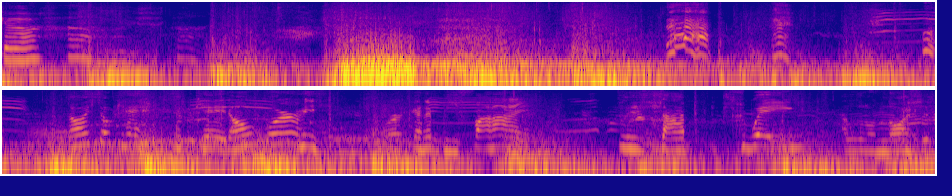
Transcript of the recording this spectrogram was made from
go. Oh my god. Ah! No, it's okay. It's okay. Don't worry. We're gonna be fine. Please stop swaying. A little nauseous.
